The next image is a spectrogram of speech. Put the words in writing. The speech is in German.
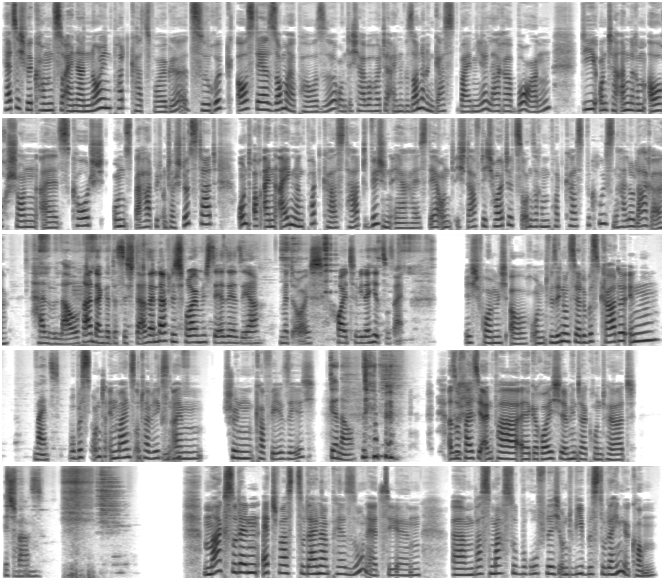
Herzlich willkommen zu einer neuen Podcast-Folge zurück aus der Sommerpause. Und ich habe heute einen besonderen Gast bei mir, Lara Born, die unter anderem auch schon als Coach uns bei Heartbeat unterstützt hat und auch einen eigenen Podcast hat. Vision Air heißt der. Und ich darf dich heute zu unserem Podcast begrüßen. Hallo Lara. Hallo Laura, danke, dass ich da sein darf. Ich freue mich sehr, sehr, sehr mit euch heute wieder hier zu sein. Ich freue mich auch. Und wir sehen uns ja, du bist gerade in Mainz. Wo bist du in Mainz unterwegs? Mhm. In einem schönen Café, sehe ich. Genau. also, falls ihr ein paar äh, Geräusche im Hintergrund hört. War's. Ähm, magst du denn etwas zu deiner Person erzählen? Ähm, was machst du beruflich und wie bist du da hingekommen?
